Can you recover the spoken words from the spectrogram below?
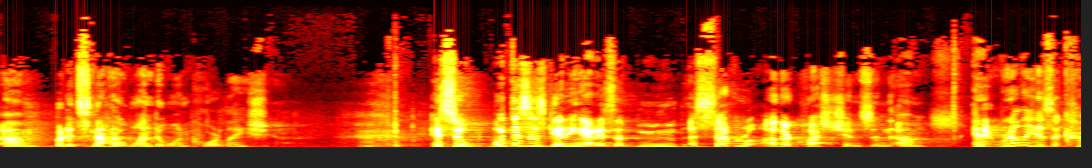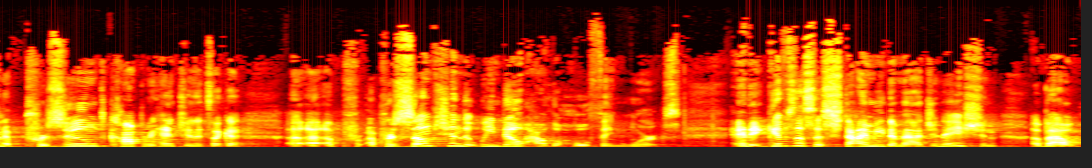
um, but it's not a one to one correlation. And so, what this is getting at is a, a several other questions, and, um, and it really is a kind of presumed comprehension. It's like a, a, a, presumption that we know how the whole thing works. And it gives us a stymied imagination about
